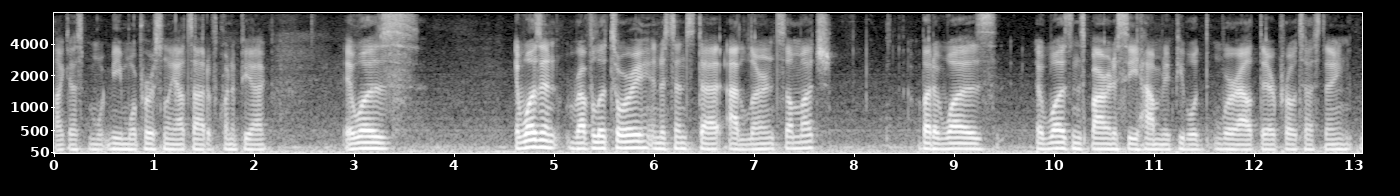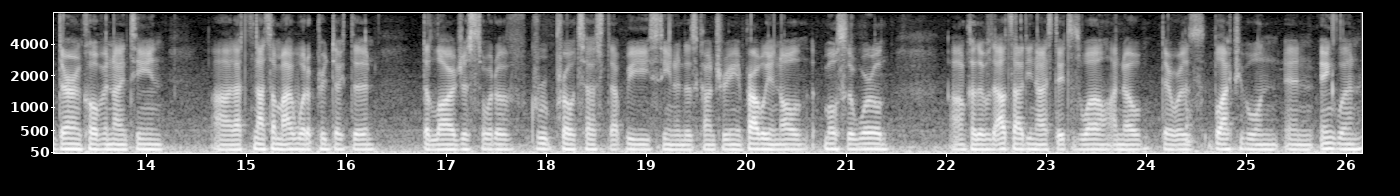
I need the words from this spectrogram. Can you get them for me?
I guess, m- me more personally outside of Quinnipiac, it was, it wasn't revelatory in the sense that I learned so much, but it was, it was inspiring to see how many people were out there protesting during COVID nineteen. Uh, that's not something I would have predicted. The largest sort of group protest that we've seen in this country and probably in all most of the world, because it was outside the United States as well. I know there was black people in, in England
